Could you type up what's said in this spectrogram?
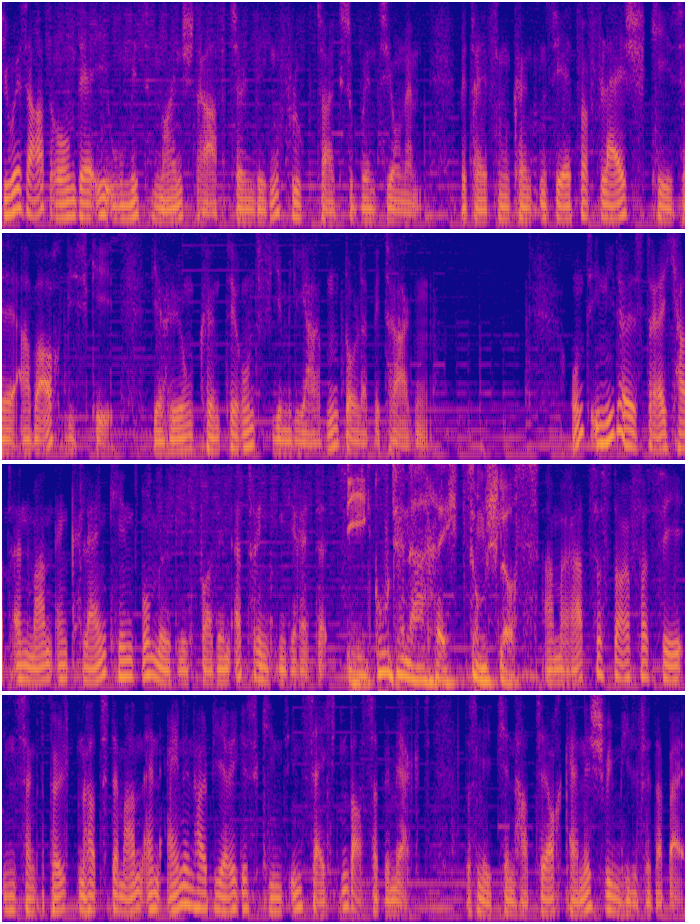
Die USA drohen der EU mit neuen Strafzöllen wegen Flugzeugsubventionen. Betreffen könnten sie etwa Fleisch, Käse, aber auch Whisky. Die Erhöhung könnte rund 4 Milliarden Dollar betragen. Und in Niederösterreich hat ein Mann ein Kleinkind womöglich vor dem Ertrinken gerettet. Die gute Nachricht zum Schluss. Am Ratzersdorfer See in St. Pölten hat der Mann ein eineinhalbjähriges Kind im seichten Wasser bemerkt. Das Mädchen hatte auch keine Schwimmhilfe dabei.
